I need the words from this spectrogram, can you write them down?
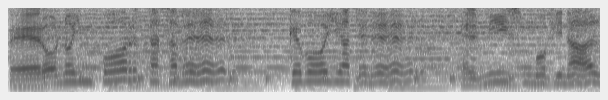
Pero no importa saber que voy a tener el mismo final,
